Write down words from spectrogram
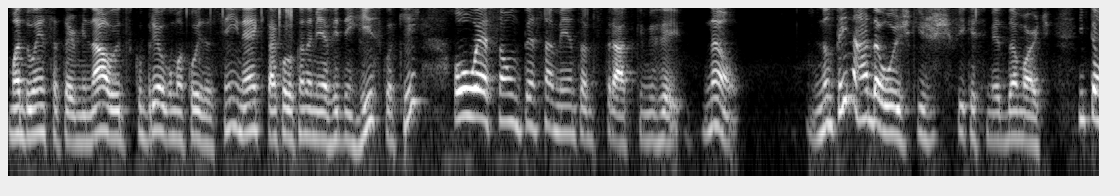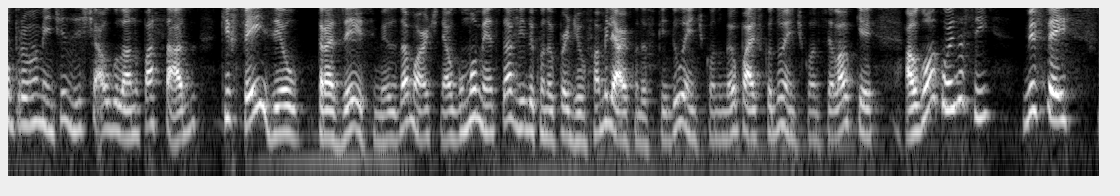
uma doença terminal, eu descobri alguma coisa assim, né, que tá colocando a minha vida em risco aqui? Ou é só um pensamento abstrato que me veio? Não. Não tem nada hoje que justifique esse medo da morte. Então, provavelmente existe algo lá no passado que fez eu trazer esse medo da morte, né? Algum momento da vida, quando eu perdi um familiar, quando eu fiquei doente, quando meu pai ficou doente, quando sei lá o quê. Alguma coisa assim me fez,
